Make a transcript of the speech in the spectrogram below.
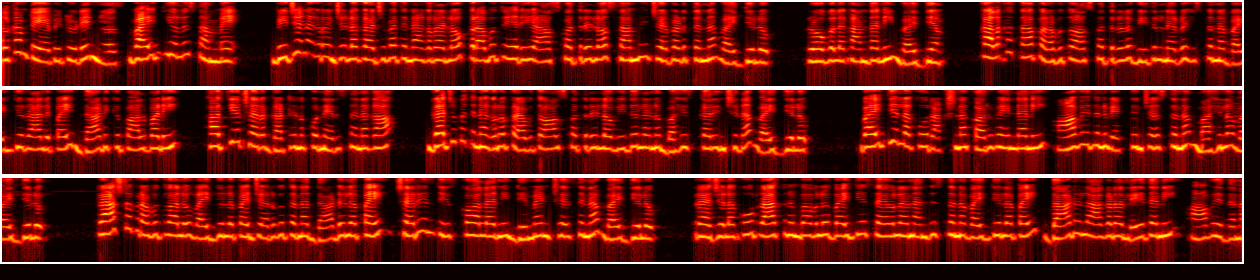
Welcome to AP today news. వైద్యులు సమ్మె. విజయనగరం జిల్లా గజపతి నగరంలో ప్రభుత్వ ఏరియా ఆసుపత్రిలో సమ్మె చేపడుతున్న వైద్యులు. రోగులకు అందని వైద్యం. కలకత్తా ప్రభుత్వ ఆసుపత్రిలో విధులు నిర్వహిస్తున్న వైద్యురాలిపై దాడికి పాల్పడి హత్యాచార ఘటనకు నిరసనగా గజపతి నగరం ప్రభుత్వ ఆసుపత్రిలో విధులను బహిష్కరించిన వైద్యులు. వైద్యులకు రక్షణ కరువైందని ఆవేదన వ్యక్తం చేస్తున్న మహిళా వైద్యులు. రాష్ట్ర ప్రభుత్వాలు వైద్యులపై జరుగుతున్న దాడులపై చర్యలు తీసుకోవాలని డిమాండ్ చేసిన వైద్యులు. ప్రజలకు రాత్రింబవలు వైద్య సేవలను అందిస్తున్న వైద్యులపై దాడులు ఆగడం లేదని ఆవేదన.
